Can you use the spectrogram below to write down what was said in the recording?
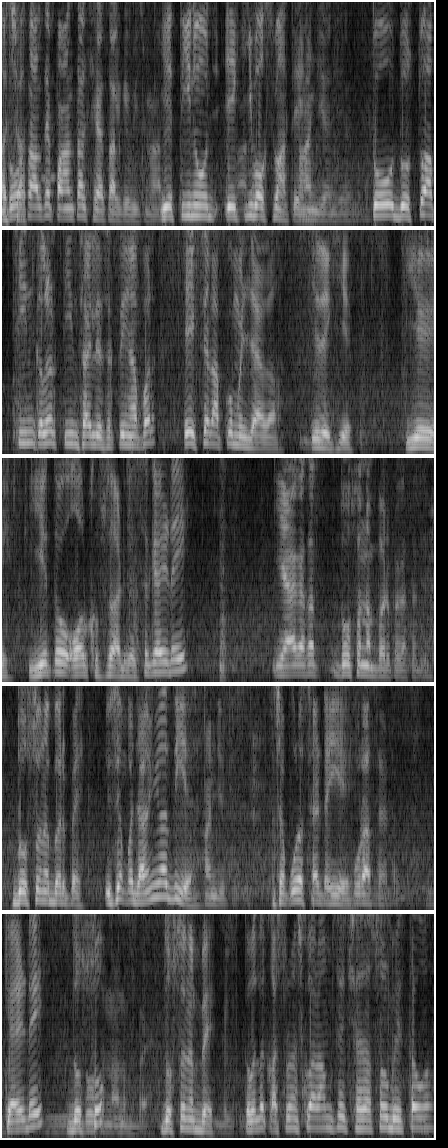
अच्छा। साल से पाँच साल छह साल के बीच में ये तीनों एक ही बॉक्स में आते है। हाँ हैं जी हाँ जी हाँ जी। तो दोस्तों आप तीन कलर तीन साइज़ ले सकते हैं यहाँ पर। एक सेट आपको मिल जाएगा। ये देखिए ये ये तो और खूबसूरत है। सर क्या रेट है ये आएगा सर दो सौ नब्बे रुपये का सर जी दो सौ नब्बे रुपये इसमें पजामी आती है? हाँ जी सर। अच्छा पूरा सेट है ये? पूरा सेट है सर। है दो सौ? 290 दो सौ नब्बे। तो मतलब कस्टमर इसको आराम से छः सात सौ बेचता होगा?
